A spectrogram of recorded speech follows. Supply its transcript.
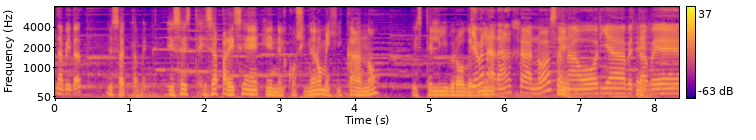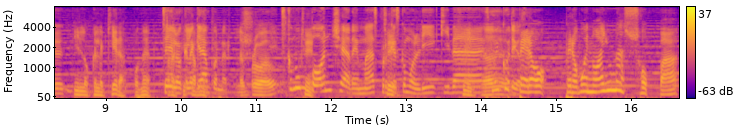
¿Navidad? Exactamente. Esa, es- esa aparece en el cocinero mexicano, este libro de... Lleva mil- naranja, ¿no? Zanahoria, betabel. Y lo que le quiera poner. Sí, lo que le quieran poner. ¿Lo han probado? Es como un Sí. ponche además, porque Sí. es como líquida. Sí. Es muy Ah. curioso. Pero, pero bueno, hay una sopa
